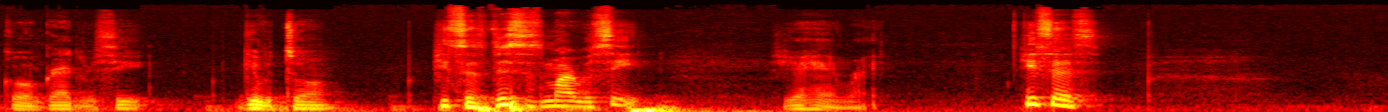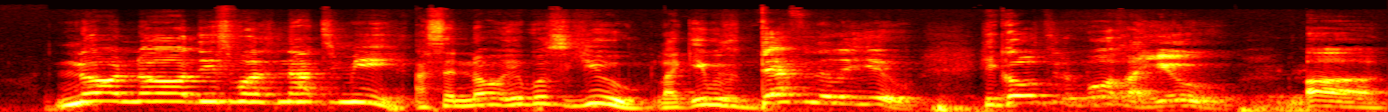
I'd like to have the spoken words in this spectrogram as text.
Go and grab the receipt. Give it to him. He says, This is my receipt. It's your handwriting. He says, no, no, this was not me. I said, no, it was you. Like, it was definitely you. He goes to the boss, like, you, uh,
